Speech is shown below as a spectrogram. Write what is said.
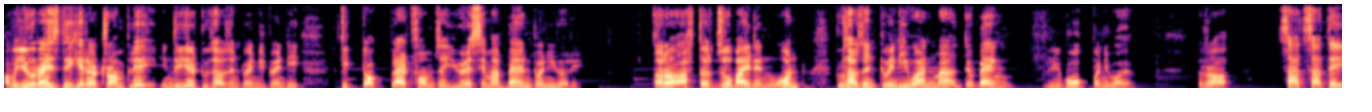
अब यो राइज देखेर ट्रम्पले in the year two thousand twenty twenty TikTok platform चाहिँ युएसएमा ब्यान पनि गरे। तर after Joe Biden won two thousand twenty वानमा त्यो ब्याङ्क रिभोक पनि भयो। र साथसाथै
